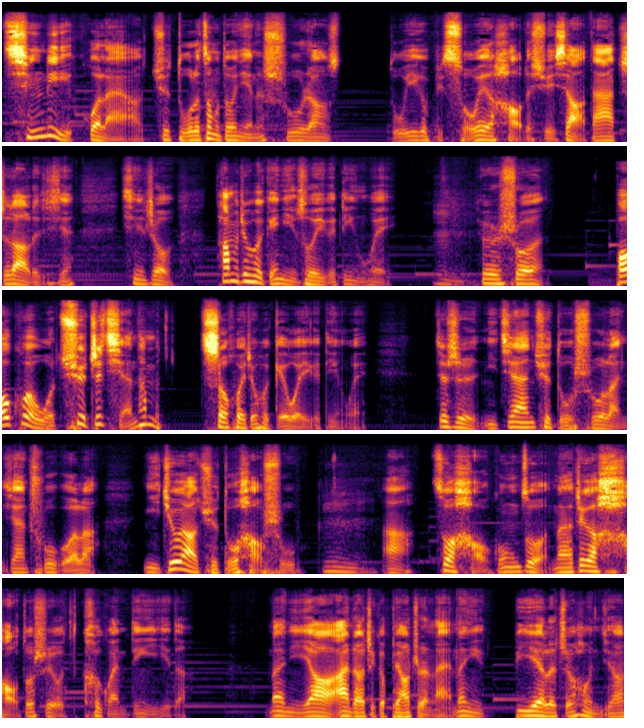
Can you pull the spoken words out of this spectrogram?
经历过来啊，去读了这么多年的书，然后读一个比所谓的好的学校，大家知道了这些信息之后，他们就会给你做一个定位，嗯就是说，包括我去之前，他们社会就会给我一个定位，就是你既然去读书了，你既然出国了，你就要去读好书嗯啊，做好工作。那这个好都是有客观定义的，那你要按照这个标准来。那你毕业了之后，你就要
